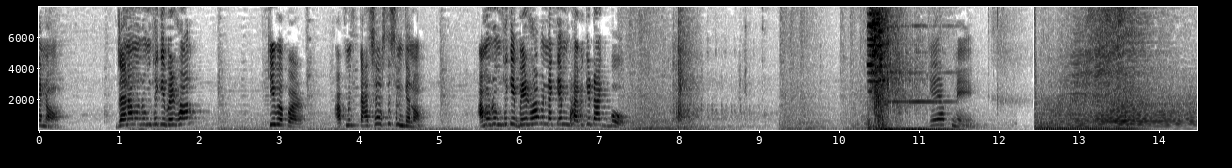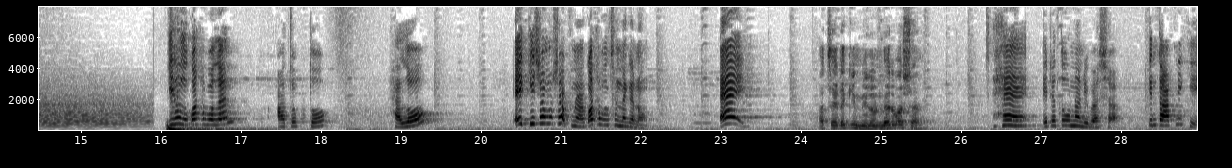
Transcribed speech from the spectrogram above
কেন? যান আমার রুম থেকে বের হন। কি ব্যাপার? আপনি কাছে আসতেছেন কেন? আমার রুম থেকে বের হবেন নাকি আমি ভাবিকে ডাকবো? কে আপনি? কি হলো কথা বলেন? আজব তো। হ্যালো? এই কি সমস্যা আপনার? কথা বলছেন না কেন? এই! আচ্ছা এটা কি মিলন ভাইয়ের বাসা? হ্যাঁ এটা তো ওনারই বাসা। কিন্তু আপনি কি?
